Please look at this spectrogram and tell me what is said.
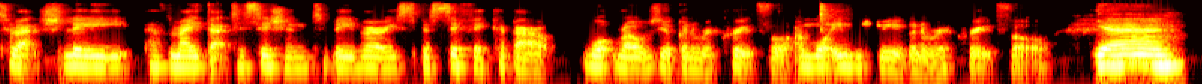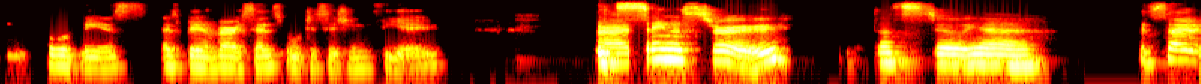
to actually have made that decision to be very specific about what roles you're going to recruit for and what industry you're going to recruit for. Yeah, probably has has been a very sensible decision for you. It's uh, seen us through. That's still yeah. And so,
